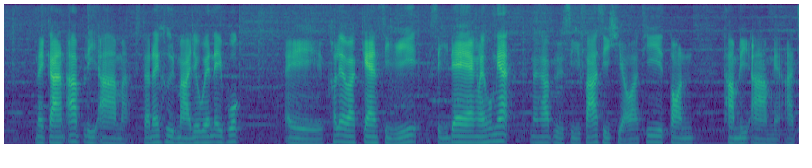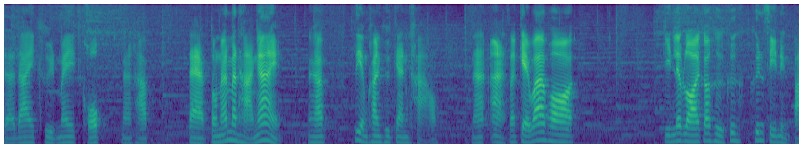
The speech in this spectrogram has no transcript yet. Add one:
ำในการอัพรีอาร์มอะจะได้คืนมายกเว้นไอ้พวกไอ้เขาเรียกว่าแกนสีสีแดงอะไรพวกเนี้ยนะครับ หรือสีฟ้าสีเขียวอะที่ตอน ทำรีอาร์มเนี่ยอาจจะได้คืนไม่ครบนะครับ แต่ตรงนั้นมันหาง่ายนะครับที่สำคัญคือแกนขาวนะอะสังเกตว่าพอกินเรียบร้อยก็คือขึ้นขึ้น C1 ไป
